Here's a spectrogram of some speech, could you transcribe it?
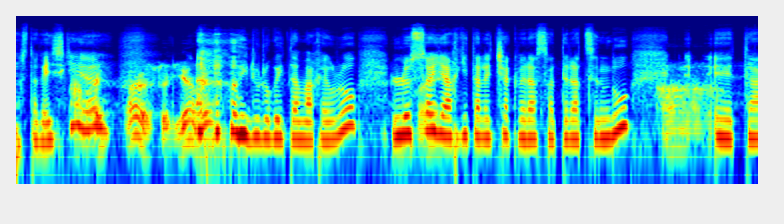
ez da gaizki, ah, eh? Bai. Ah, ez da gian, bai. irurogeita mar euro, lezai bai. argitaletxak beraz ateratzen du, ah. eta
